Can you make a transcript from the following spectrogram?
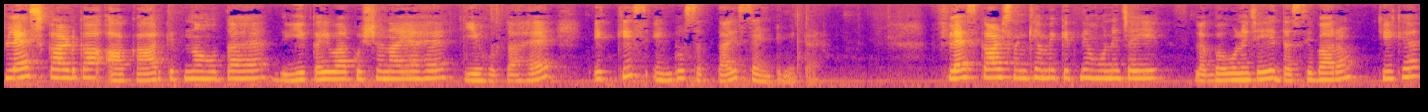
फ्लैश कार्ड का आकार कितना होता है? ये कई बार क्वेश्चन आया है। ये होता है 21 इंटू सत्ताईस सेंटीमीटर। फ्लैश कार्ड संख्या में कितने होने चाहिए? लगभग होने चाहिए 10 से 12 ठीक है?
